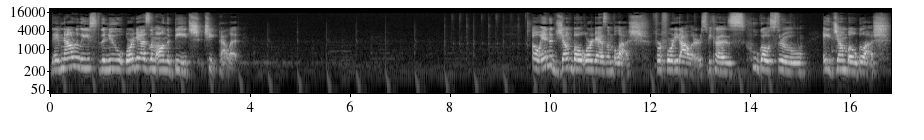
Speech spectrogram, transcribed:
They've now released the new Orgasm on the Beach cheek palette. Oh, and a jumbo orgasm blush for $40 because who goes through a jumbo blush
